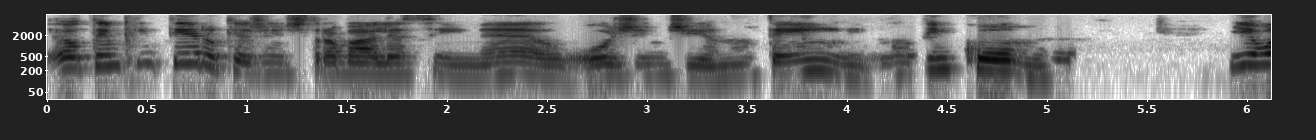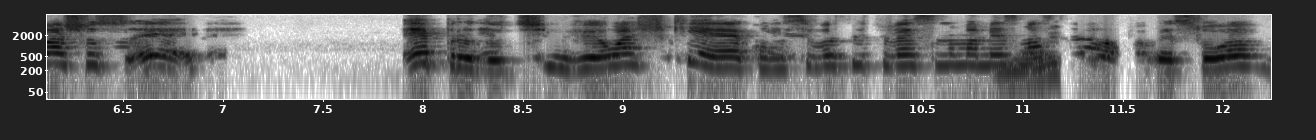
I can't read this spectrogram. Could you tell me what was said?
É o tempo inteiro que a gente trabalha assim, né? Hoje em dia. Não tem, não tem como. E eu acho. É, é produtivo? Eu acho que é, como se você estivesse numa mesma Muito. sala com a pessoa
